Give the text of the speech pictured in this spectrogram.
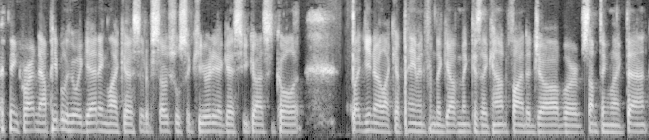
I think right now people who are getting like a sort of social security, I guess you guys could call it, but you know like a payment from the government because they can't find a job or something like that.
